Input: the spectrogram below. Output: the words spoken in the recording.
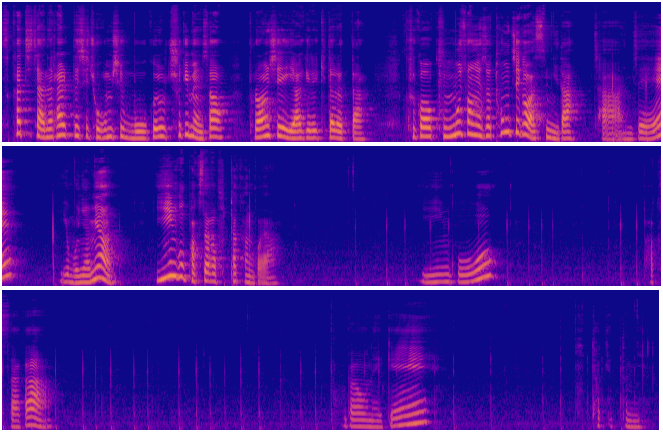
스카치 잔을 할 듯이 조금씩 목을 축이면서 브라운 씨의 이야기를 기다렸다. 그거 국무성에서 통지가 왔습니다. 자, 이제 이게 뭐냐면 이인국 박사가 부탁한 거야. 이인국 박사가 브라운에게 부탁했던 일.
